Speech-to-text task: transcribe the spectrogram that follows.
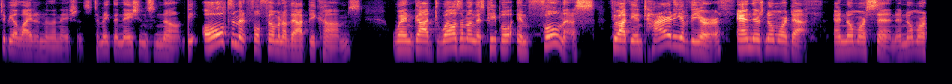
to be a light unto the nations, to make the nations known. The ultimate fulfillment of that becomes when God dwells among his people in fullness throughout the entirety of the earth, and there's no more death and no more sin and no more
